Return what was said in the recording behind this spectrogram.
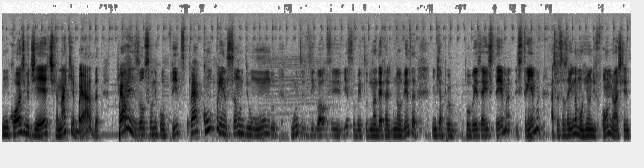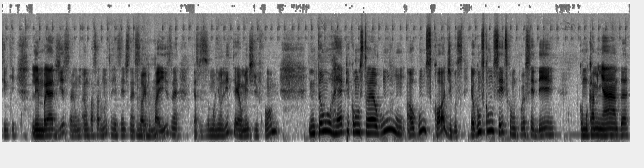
um código de ética na quebrada para a resolução de conflitos, para a compreensão de um mundo muito desigual que se vivia, sobretudo na década de 90, em que a pobreza era extrema, extrema as pessoas ainda morriam de fome, eu acho que a gente tem que lembrar disso, é um, é um passado muito recente na história uhum. do país, né, que as pessoas morriam literalmente de fome. Então o rap constrói algum, alguns códigos e alguns conceitos, como proceder, como caminhada,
